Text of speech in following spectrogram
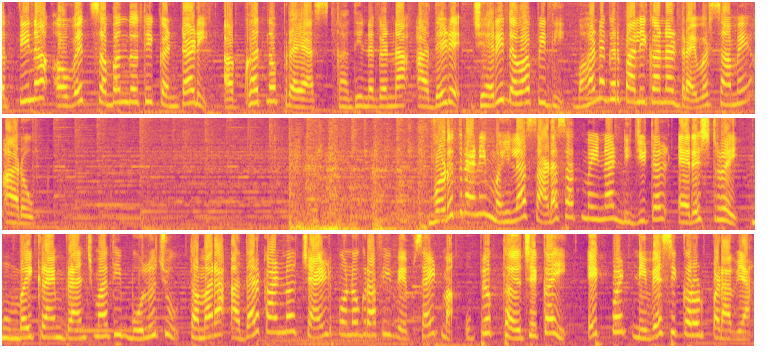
પત્નીના અવૈધ સંબંધોથી કંટાળી આપઘાતનો પ્રયાસ. ગાંધીનગરના આધેડે ઝેરી દવા પીધી મહાનગરપાલિકાના ડ્રાઈવર સામે આરોપ. વડોદરાની મહિલા સાડા સાત મહિના ડિજિટલ એરેસ્ટ રહી. મુંબઈ ક્રાઇમ બ્રાન્ચમાંથી બોલું છું, તમારા આધાર કાર્ડનો ચાઇલ્ડ પોર્નોગ્રાફી વેબસાઇટમાં ઉપયોગ થયો છે, કહી એક પોઈન્ટ નેવ્યાસી કરોડ પડાવ્યા.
